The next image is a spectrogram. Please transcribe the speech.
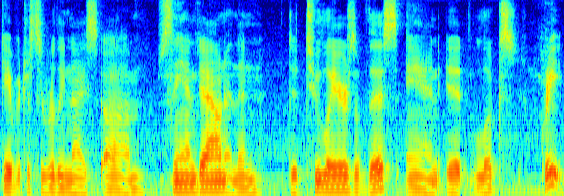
Gave it just a really nice um, sand down and then did two layers of this and it looks great.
